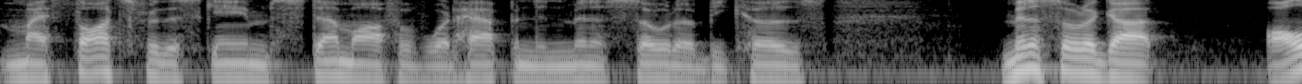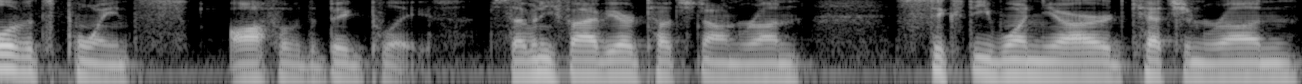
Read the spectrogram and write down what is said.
my thoughts for this game stem off of what happened in Minnesota because Minnesota got all of its points off of the big plays. 75-yard touchdown run, 61-yard catch and run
